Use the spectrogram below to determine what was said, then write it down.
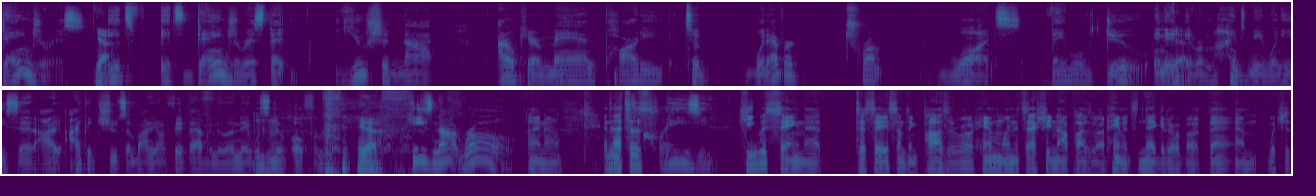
dangerous. Yeah. It's it's dangerous that you should not. I don't care, man, party to whatever Trump wants. They will do, and it, Yeah. it reminds me when he said, "I I could shoot somebody on Fifth Avenue and they would Mhm. still vote for me." yeah. He's not wrong. I know, and that's as crazy. he was saying that to say something positive about him when it's actually not positive about him. It's negative about them, which is,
